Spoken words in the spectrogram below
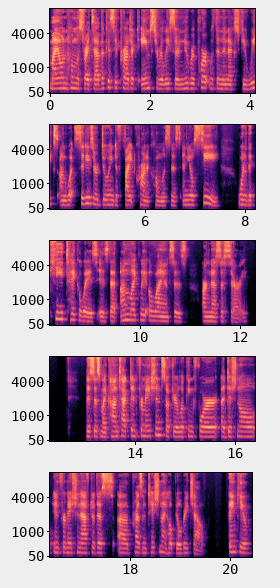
My own homeless rights advocacy project aims to release a new report within the next few weeks on what cities are doing to fight chronic homelessness. And you'll see one of the key takeaways is that unlikely alliances are necessary. This is my contact information. So if you're looking for additional information after this uh, presentation, I hope you'll reach out. Thank you.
